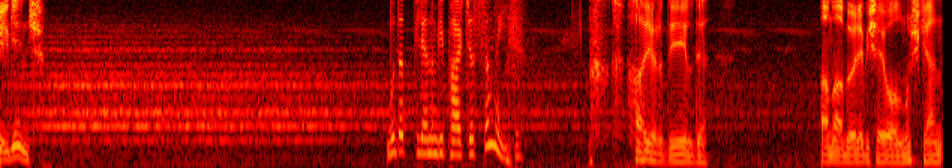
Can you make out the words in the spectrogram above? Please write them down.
İlginç. Bu da planın bir parçası mıydı? Hayır değildi. Ama böyle bir şey olmuşken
